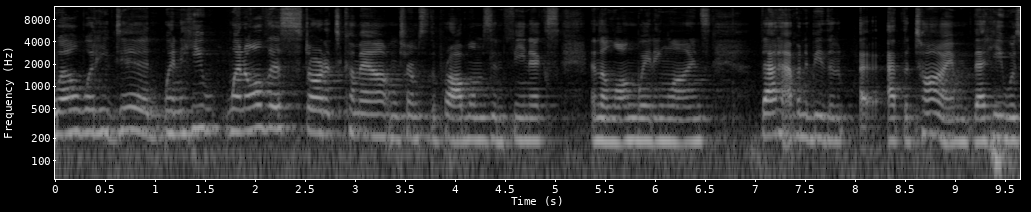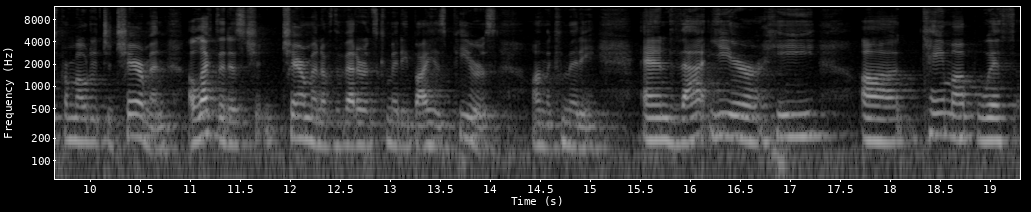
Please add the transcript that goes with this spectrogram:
Well, what he did, when he, when all this started to come out in terms of the problems in Phoenix and the long waiting lines, that happened to be the, at the time that he was promoted to chairman, elected as ch- chairman of the Veterans Committee by his peers on the committee. And that year, he uh, came up with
